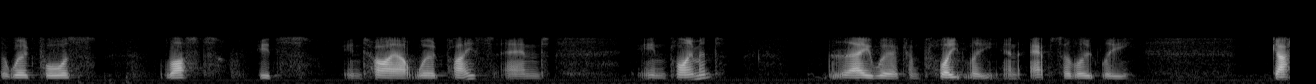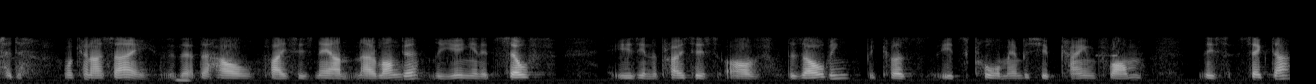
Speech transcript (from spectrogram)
The workforce lost its entire workplace and employment. They were completely and absolutely gutted what can I say? The, the whole place is now no longer. The union itself is in the process of dissolving because its core membership came from this sector,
